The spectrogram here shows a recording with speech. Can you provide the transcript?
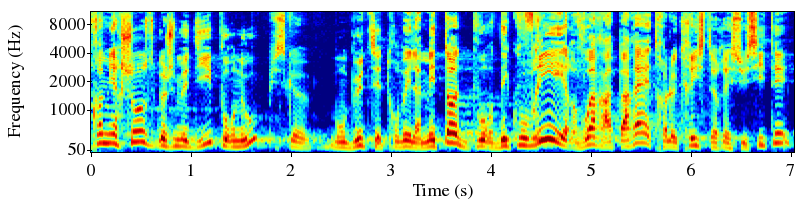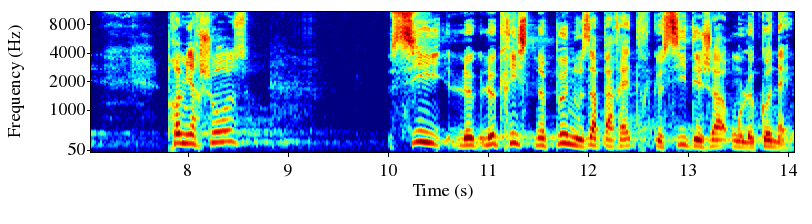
Première chose que je me dis pour nous, puisque mon but c'est de trouver la méthode pour découvrir, voir apparaître le Christ ressuscité. Première chose, si le, Christ ne peut nous apparaître que si déjà on le connaît,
